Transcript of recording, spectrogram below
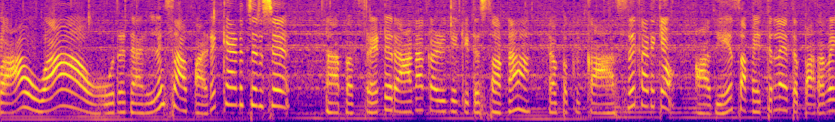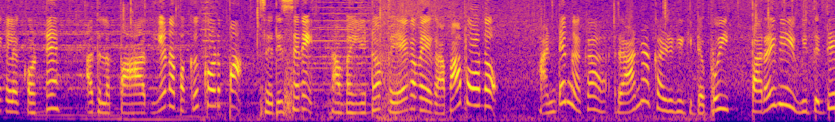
வாவ் வாவ் ஒரு நல்ல சாப்பாடு கிடைச்சிருச்சு. நம்ம ஃப்ரெண்டு ராணா கழுகு கிட்ட சொன்னால் நமக்கு காசு கிடைக்கும். அதே சமயத்தில் இந்த பறவைகளை கொண்டு அதில் பாதியும் நமக்கு கொடுப்பான். சரி சரி நம்ம இன்னும் வேக வேகமாக போகணும். அண்டங்கக்கா ராணா கழுகு கிட்ட போய் பறவையை வித்துட்டு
